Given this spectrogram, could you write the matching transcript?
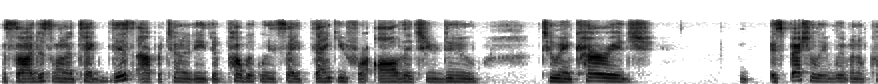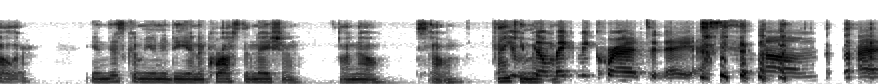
And so I just want to take this opportunity to publicly say thank you for all that you do to encourage, especially women of color in this community and across the nation. I know. So thank you. you don't make me cry today. um, I,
